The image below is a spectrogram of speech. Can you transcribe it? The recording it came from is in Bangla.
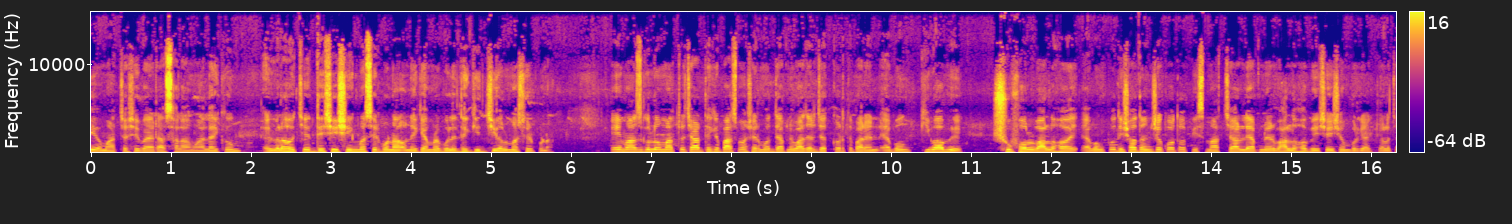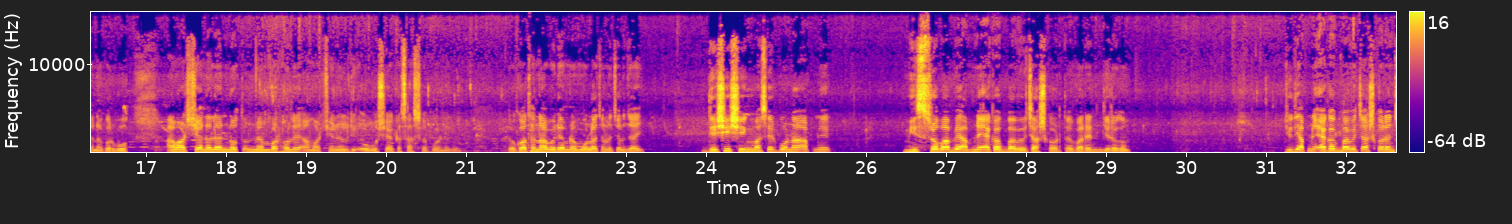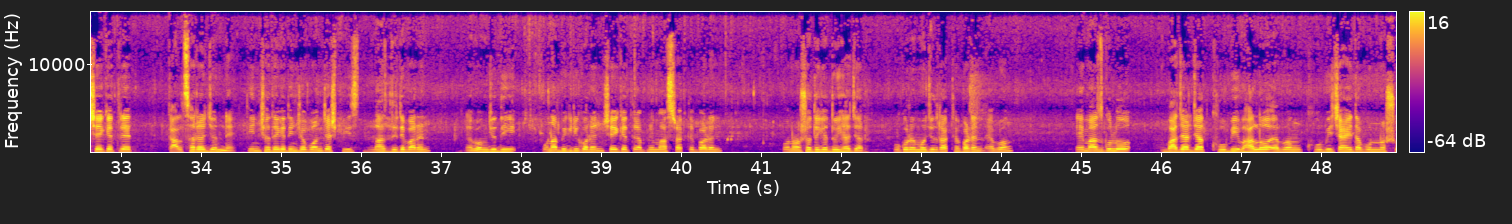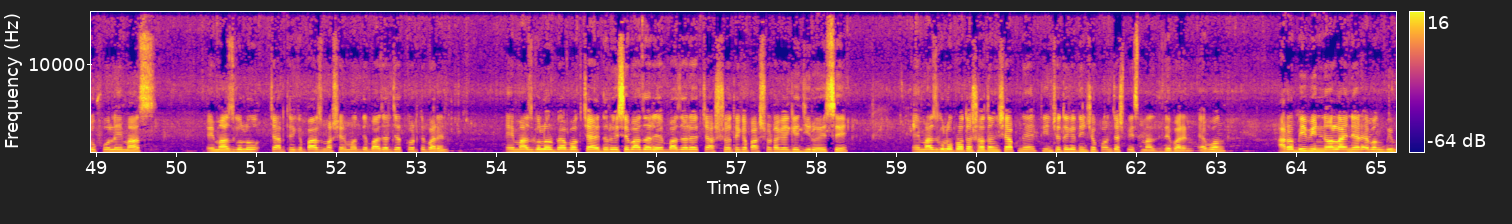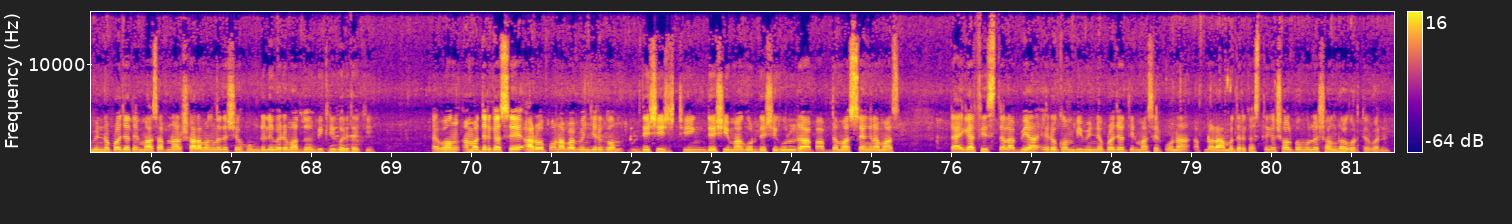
প্রিয় মাছ চাষি ভাইরা আসসালামু আলাইকুম। এগুলো হচ্ছে দেশি শিং মাছের পোনা, অনেকে আমরা বলে থাকি জিওল মাছের পোনা। এই মাছগুলো মাত্র চার থেকে পাঁচ মাসের মধ্যে আপনি বাজারজাত করতে পারেন এবং কীভাবে সুফল ভালো হয় এবং প্রতি শতাংশে কত পিস মাছ চারলে আপনার ভালো হবে সেই সম্পর্কে একটু আলোচনা করব। আমার চ্যানেলের নতুন মেম্বার হলে আমার চ্যানেলটি অবশ্যই একটা সাবস্ক্রাইব করে নেবেন। তো কথা না বলে আমরা মূল আলোচনা চলে যাই। দেশি শিং মাছের পোনা আপনি মিশ্রভাবে আপনি এককভাবেও চাষ করতে পারেন, যেরকম যদি আপনি এককভাবে চাষ করেন, সেই ক্ষেত্রে কালচারের জন্য তিনশো থেকে তিনশো পঞ্চাশ পিস মাছ দিতে পারেন এবং যদি পোনা বিক্রি করেন, সেই ক্ষেত্রে আপনি মাছ রাখতে পারেন পনেরোশো থেকে দুই হাজার পুকুরে মজুদ রাখতে পারেন এবং এই মাছগুলো বাজারজাত খুবই ভালো এবং খুবই চাহিদাপূর্ণ সুফল এই মাছ। এই মাছগুলো চার থেকে পাঁচ মাসের মধ্যে বাজারজাত করতে পারেন। এই মাছগুলোর ব্যাপক চাহিদা রয়েছে বাজারে। বাজারে চারশো থেকে পাঁচশো টাকা কেজি রয়েছে। এই মাছগুলো প্রতি শতাংশে আপনি তিনশো থেকে তিনশো পঞ্চাশ পিস মাছ দিতে পারেন এবং আরও বিভিন্ন লাইনের এবং বিভিন্ন প্রজাতির মাছ আপনার সারা বাংলাদেশে হোম ডেলিভারির মাধ্যমে বিক্রি করে থাকি। এবং আমাদের কাছে আরও পোনা পাবেন যেরকম দেশি ঠিং দেশি মাগুর, দেশি গুলরা, পাবদা মাছ ট্যাংরা মাছ, টাইগার ফিস তেলাপিয়া, এরকম বিভিন্ন প্রজাতির মাছের পোনা আপনারা আমাদের কাছ থেকে স্বল্প মূল্যে সংগ্রহ করতে পারেন।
